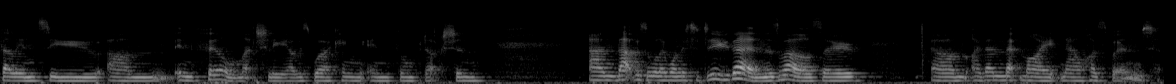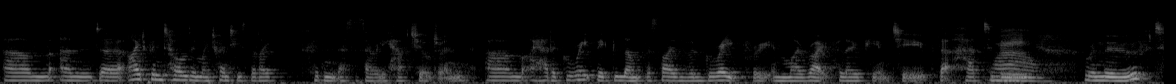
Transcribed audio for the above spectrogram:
fell into um, in film. Actually, I was working in film production, and that was all I wanted to do then as well. So. Um, I then met my now husband, um, and uh, I'd been told in my 20s that I couldn't necessarily have children. Um, I had a great big lump the size of a grapefruit in my right fallopian tube that had to wow. be removed.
